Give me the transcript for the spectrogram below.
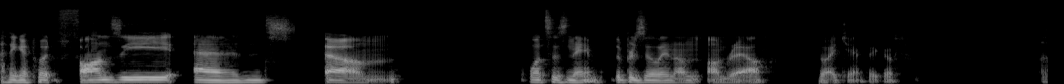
I think I put Fonzie and um. What's his name? The Brazilian on on Real, who I can't think of. uh,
